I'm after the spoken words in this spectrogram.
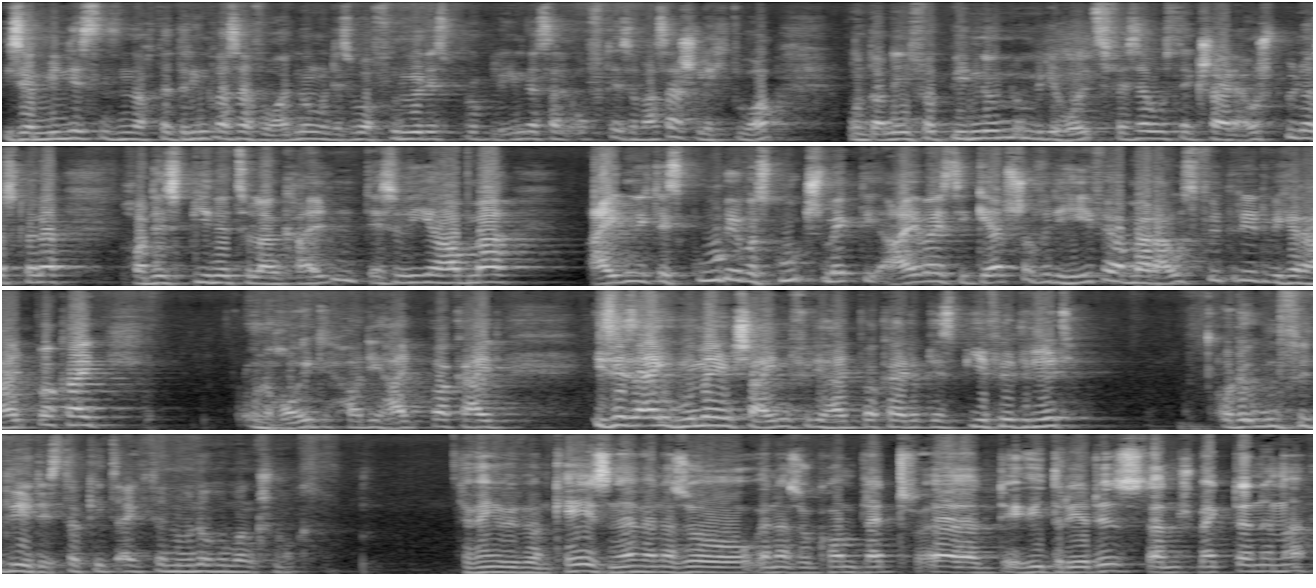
ist ja mindestens nach der Trinkwasserverordnung. Und das war früher das Problem, dass halt oft das Wasser schlecht war. Und dann in Verbindung mit den Holzfässern, wo es nicht gescheit ausspülen hast können, hat das Bier nicht so lange gehalten. Deswegen haben wir eigentlich das Gute, was gut schmeckt, die Eiweiß, die Gerbstoffe, die Hefe, haben wir rausfiltriert, welche Haltbarkeit. Und heute hat die Haltbarkeit, ist es eigentlich nicht mehr entscheidend für die Haltbarkeit, ob das Bier filtriert oder unfiltriert ist. Da geht es eigentlich nur noch um den Geschmack. Ja, wie beim Käse, ne? wenn, er so, wenn er so komplett äh, dehydriert ist, dann schmeckt er nicht mehr.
